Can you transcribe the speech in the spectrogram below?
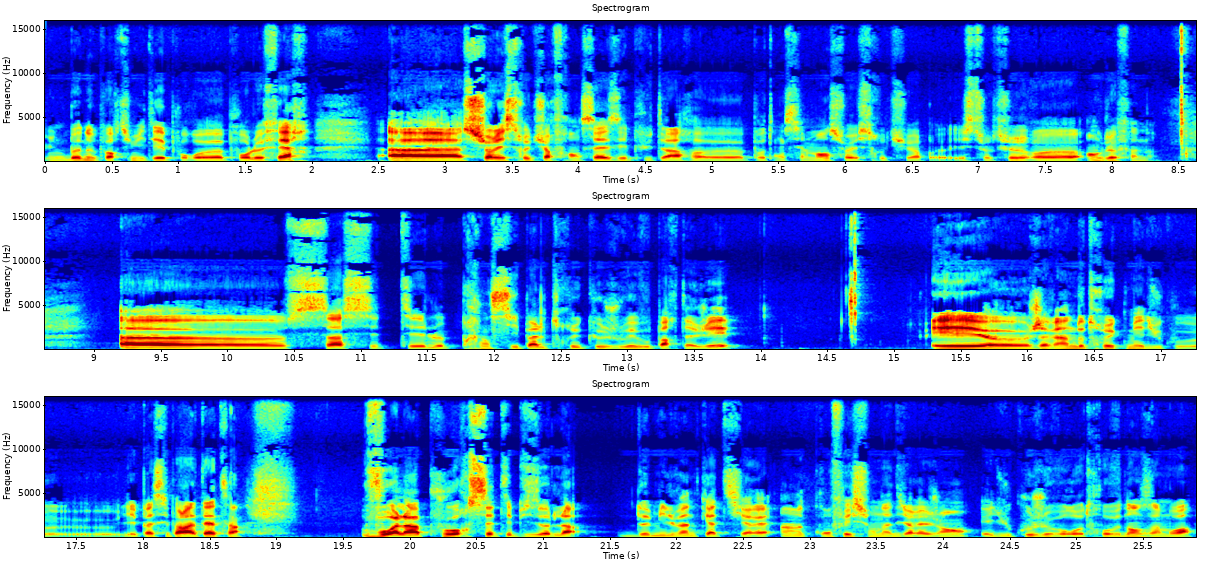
une bonne opportunité pour, pour le faire sur les structures françaises et plus tard potentiellement sur les structures, les structures anglophones. ça, c'était le principal truc que je voulais vous partager. Et euh, j'avais un autre truc, mais du coup, euh, il est passé par la tête. Voilà pour cet épisode-là, 2024-1 Confession d'un dirigeant. Et du coup, je vous retrouve dans un mois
